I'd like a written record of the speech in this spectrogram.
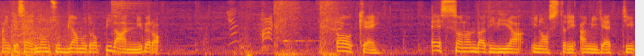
anche se non subiamo troppi danni però. Ok. E sono andati via i nostri amichetti.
